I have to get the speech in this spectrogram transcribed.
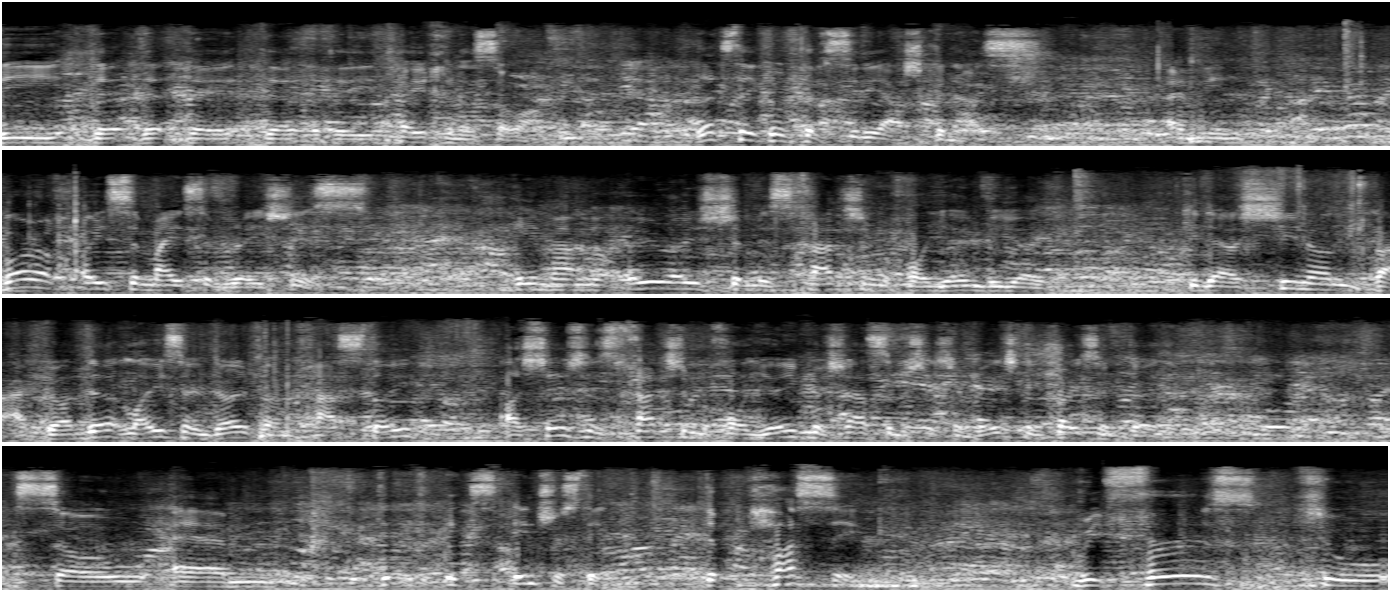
the the the the, the, the and so on. Let's take a look at Chasidei Ashkenaz. I mean, Baruch Oisem Meisav Reishis. Im ha-me'oiroi shemischatshim b'chol yom v'yom. Ki der shinon ba'agode, lo chastoi, al shesh mischatshim b'chol yom k'shasem b'sheshem reish, kin koisem doy. So, um, it's interesting. The pasuk refers to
